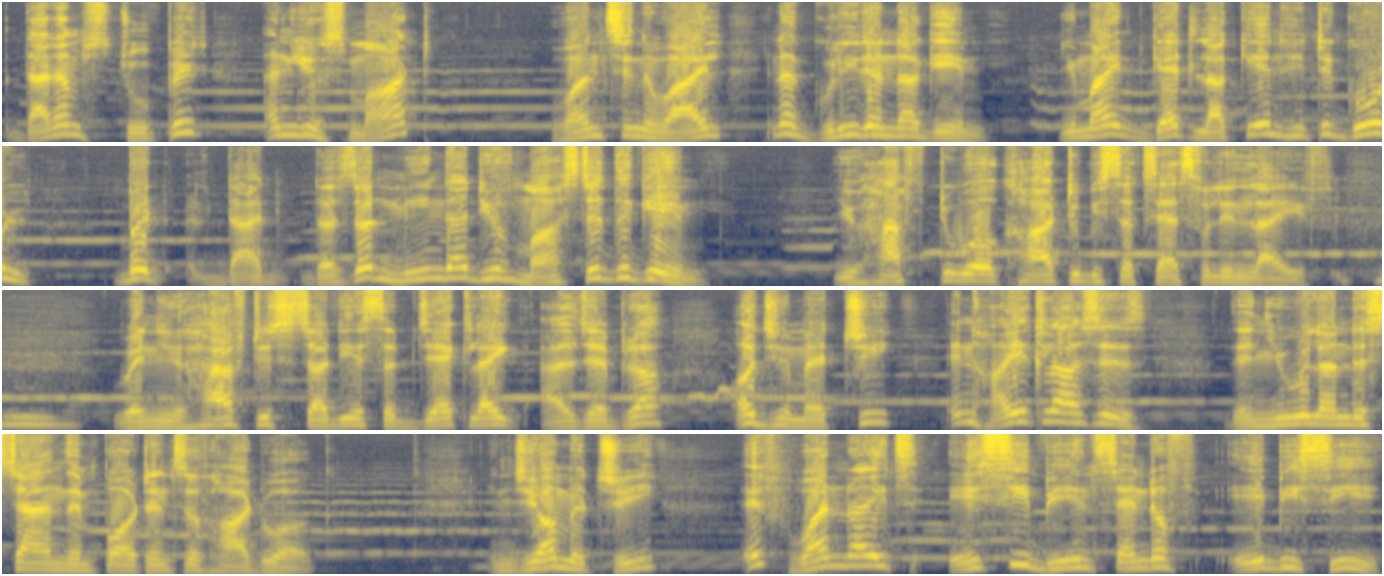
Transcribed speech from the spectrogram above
that I'm stupid and you're smart? Once in a while, in a gully danda game, you might get lucky and hit a goal. But that does not mean that you've mastered the game. You have to work hard to be successful in life. Hmm. When you have to study a subject like algebra or geometry in higher classes, then you will understand the importance of hard work. In geometry, if one writes ACB instead of ABC,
